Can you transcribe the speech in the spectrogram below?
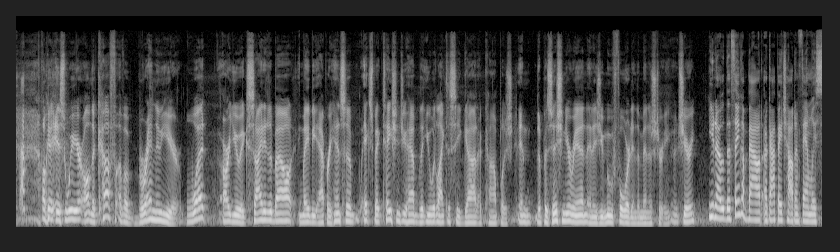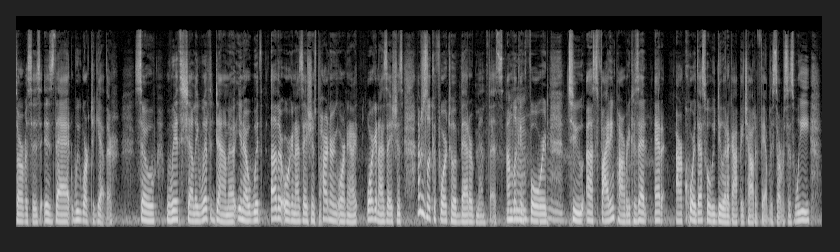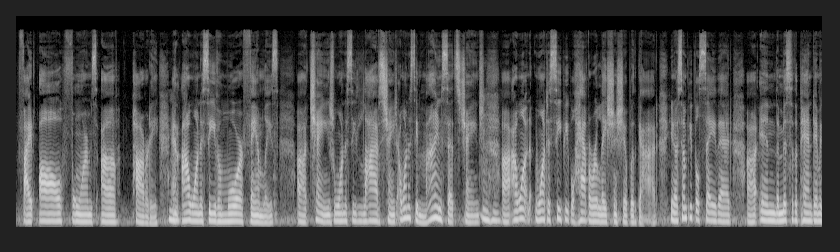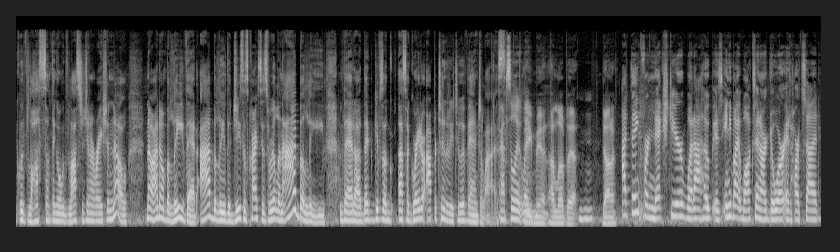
Okay, as we are on the cuff of a brand new year, what are you excited about? Maybe apprehensive expectations you have that you would like to see God accomplish in the position you're in and as you move forward in the ministry? Sherry? You know, the thing about Agape Child and Family Services is that we work together. So with Shelly, with Donna, you know, with other organizations, partnering organi- organizations, I'm just looking forward to a better Memphis. I'm mm-hmm. looking forward mm-hmm. to us fighting poverty because at, at our core, that's what we do at Agape Child and Family Services. We fight all forms of poverty. And mm-hmm. I want to see even more families uh, change. Want to see lives change. I want to see mindsets change. Uh, I want want to see people have a relationship with God. You know, some people say that uh, in the midst of the pandemic we've lost something or we've lost a generation. No, no, I don't believe that. I believe that Jesus Christ is real, and I believe that uh, that gives a, us a greater opportunity to evangelize. Absolutely. Amen. I love that. Donna? I think for next year, what I hope is anybody that walks in our door at Hearthside,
